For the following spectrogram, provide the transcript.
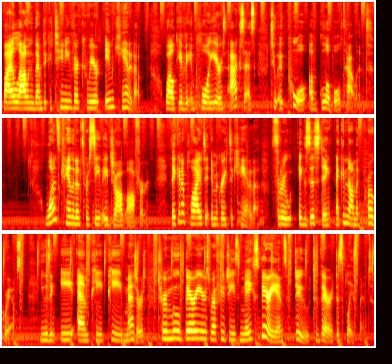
by allowing them to continue their career in Canada while giving employers access to a pool of global talent. Once candidates receive a job offer, they can apply to immigrate to Canada through existing economic programs using EMPP measures to remove barriers refugees may experience due to their displacement.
